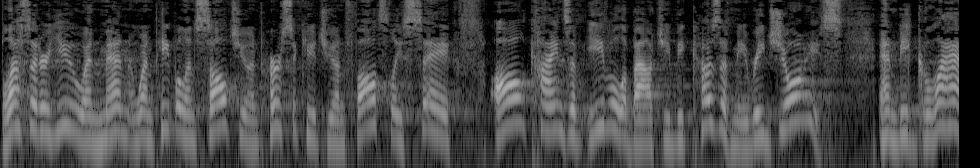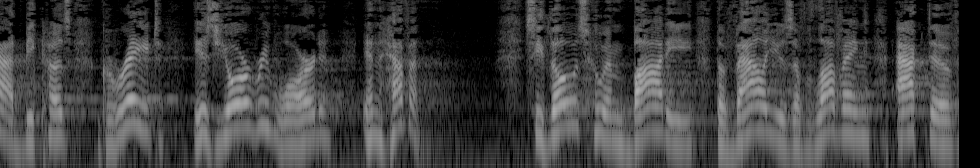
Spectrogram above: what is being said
Blessed are you when men, when people insult you and persecute you and falsely say all kinds of evil about you because of me. Rejoice and be glad because great is your reward in heaven. See, those who embody the values of loving, active,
